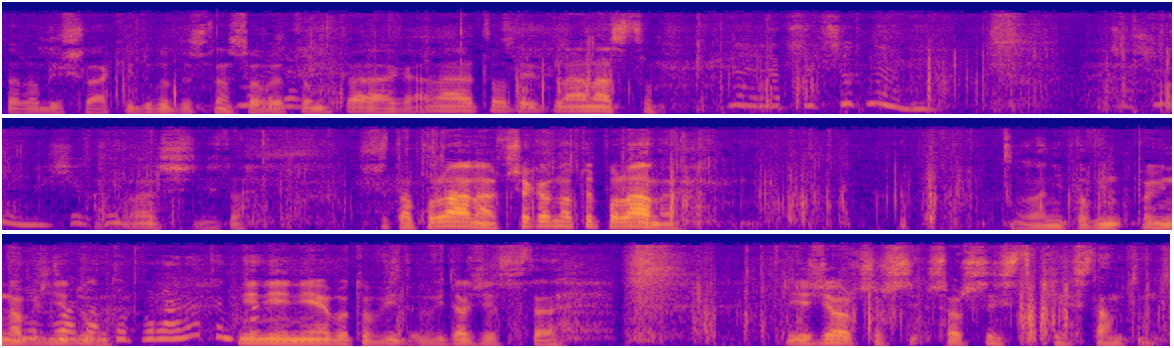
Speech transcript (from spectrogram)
To robi szlaki długodystansowe, to tak, ale tutaj dla nas to Najlepsze przed nami. Cieszymy się tym. właśnie to. Czy ta polana, czekam na tę polanę. Ona nie powin, powinna Nie być niedługo. tam to polana? Tam Nie, nie, nie, bo to wid- widać jest te jezioro Szorszy- szorszyńskie stamtąd.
